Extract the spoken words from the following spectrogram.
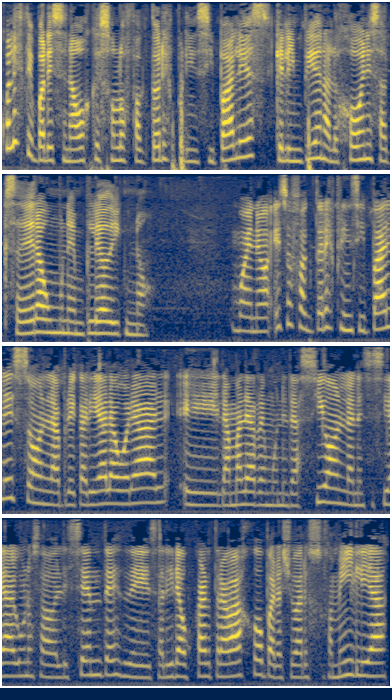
¿cuáles te parecen a vos que son los factores principales que le impiden a los jóvenes acceder a un empleo digno? Bueno, esos factores principales son la precariedad laboral, eh, la mala remuneración, la necesidad de algunos adolescentes de salir a buscar trabajo para ayudar a su familia,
